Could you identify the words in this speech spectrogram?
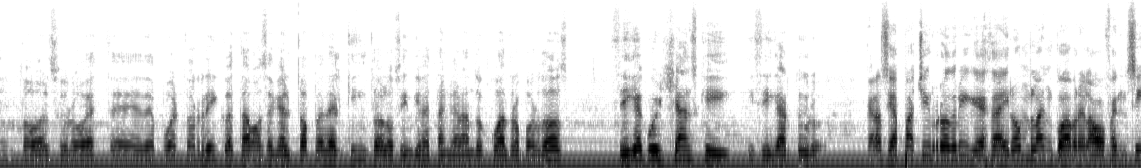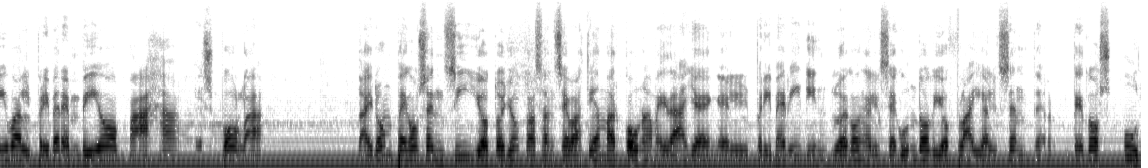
en todo el suroeste de Puerto Rico. Estamos en el tope del quinto. Los indios están ganando 4 por 2. Sigue Wilchansky y sigue Arturo. Gracias, Pachi Rodríguez. Dairón Blanco abre la ofensiva. El primer envío baja, es bola. Dairón pegó sencillo. Toyota San Sebastián marcó una medalla en el primer inning. Luego en el segundo dio fly al center de 2-1.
